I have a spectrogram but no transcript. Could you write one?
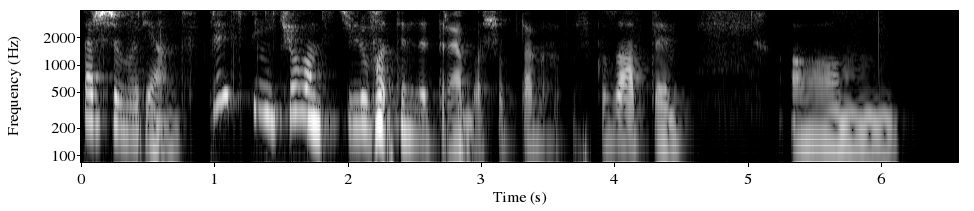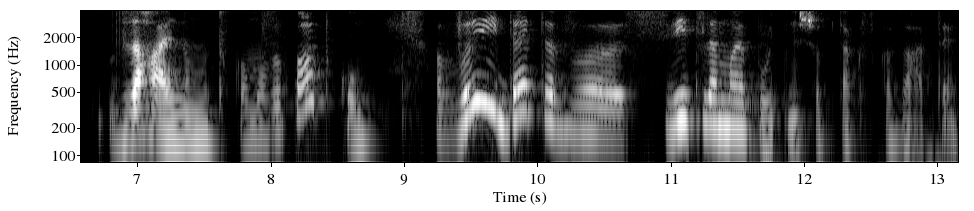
Перший варіант. В принципі, нічого вам стілювати не треба, щоб так сказати. ам, в загальному такому випадку, ви йдете в світле майбутнє, щоб так сказати.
